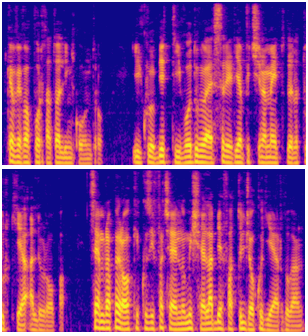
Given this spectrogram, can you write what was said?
che aveva portato all'incontro, il cui obiettivo doveva essere il riavvicinamento della Turchia all'Europa. Sembra però che così facendo Michel abbia fatto il gioco di Erdogan,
